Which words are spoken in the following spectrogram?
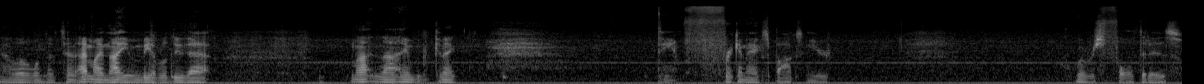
Yeah, a little one to ten. I might not even be able to do that. Not not even connect. Freaking Xbox and your whoever's fault it is.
